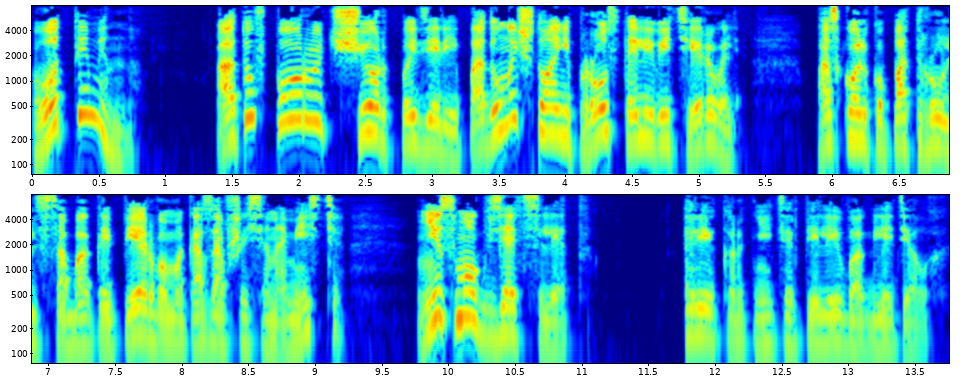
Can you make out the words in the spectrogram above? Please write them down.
Вот именно. А то впору, черт подери, подумать, что они просто левитировали, поскольку патруль с собакой первым, оказавшийся на месте, не смог взять след. Рикард нетерпеливо оглядел их.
